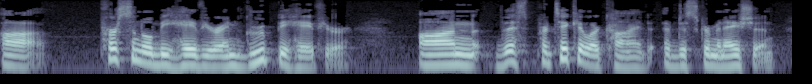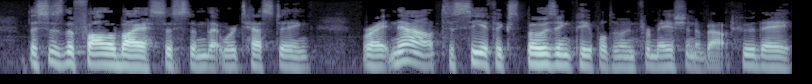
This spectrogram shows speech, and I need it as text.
uh, personal behavior and group behavior on this particular kind of discrimination. This is the follow bias system that we're testing right now to see if exposing people to information about who they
